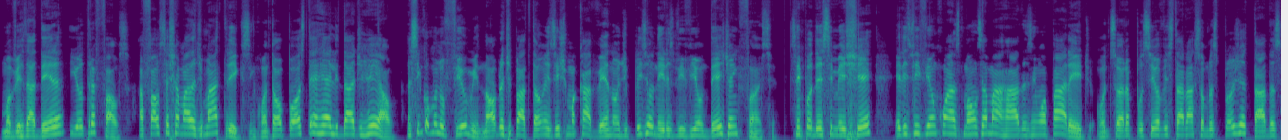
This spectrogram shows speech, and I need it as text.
uma verdadeira e outra falsa. A falsa é chamada de Matrix, enquanto a oposta é a realidade real. Assim como no filme, na obra de Platão existe uma caverna onde prisioneiros viviam desde a infância. Sem poder se mexer, eles viviam com as mãos amarradas em uma parede, onde só era possível avistar as sombras projetadas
